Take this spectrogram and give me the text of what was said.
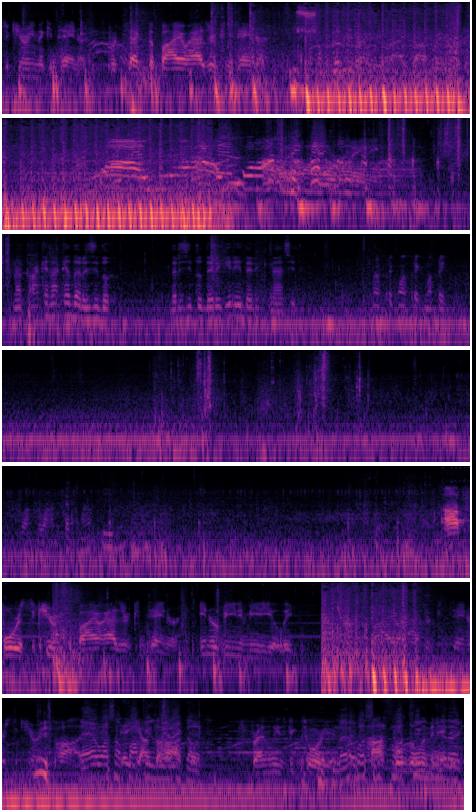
securing the container. Protect the biohazard container. Shotgun One op four. Nah terakhir terakhir dari situ. Dari situ dari kiri dari nah situ. Maverick, Maverick, Maverick. Wah, wanted mati. Op 4 is securing the biohazard container. Intervene immediately container securing pause. That was a Take fucking out the miracle. Hostage. Victorious. Hostiles eliminated.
